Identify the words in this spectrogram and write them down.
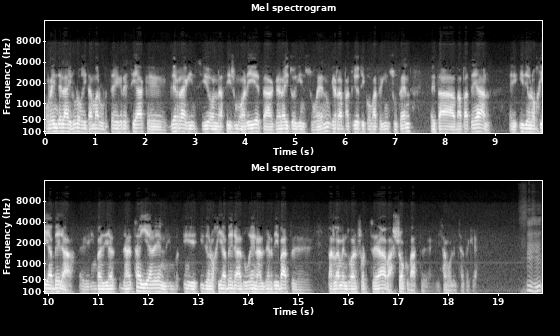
orain dela irurogeita mar urte Greziak e, gerra egin zion nazismoari eta garaitu egin zuen, gerra patriotiko bat egin zuten, eta bapatean e, ideologia bera, e, inbadiatzailearen ideologia bera duen alderdi bat e, parlamentuan sortzea ba, sok bat eh, izango litzateke. Mhm.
